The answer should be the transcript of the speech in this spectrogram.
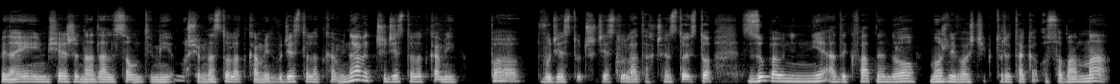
Wydaje im się, że nadal są tymi 18-latkami, 20-latkami, nawet 30-latkami po 20-30 latach często jest to zupełnie nieadekwatne do możliwości, które taka osoba ma.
